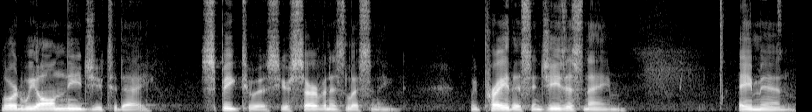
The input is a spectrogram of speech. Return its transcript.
Lord, we all need you today. Speak to us. Your servant is listening. We pray this in Jesus' name. Amen.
